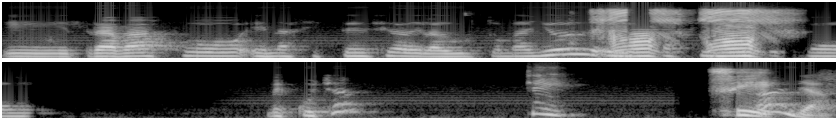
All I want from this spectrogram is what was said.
eh, trabajo en asistencia del adulto mayor. ¿Me escuchan? Sí. Sí. Ah, ya.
